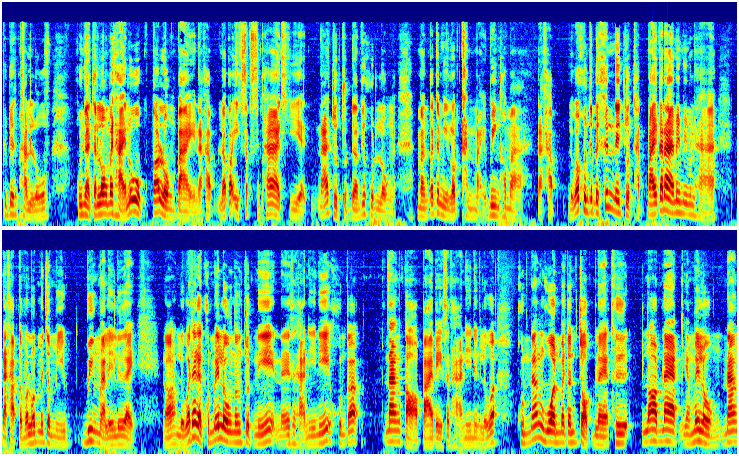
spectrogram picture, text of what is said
พิพิธภัณฑ์ลูฟคุณอยากจะลงไปถ่ายรูปก็ลงไปนะครับ แล้วก็อีกสัก 15ทีนะจุดจุดเดิมที่คุณลง มันก็จะมีรถคันใหม่วิ่งเข้ามานะครับ หรือว่าคุณจะไปขึ้นในจุดถัดไปก็ได้ไม่มีปัญหานะครับ แต่ว่ารถมันจะมีวิ่งมาเรื่อยๆเนาะหรือว่าถ้าเกิดคุณไม่ลงตรงจุดนี้ในสถานีนี้คุณก็ นั่งต่อไปไปอีกสถานีหนึ่งหรือว่าคุณนั่งวนมาจนจบเลย คือรอบแรกยังไม่ลงนั่ง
